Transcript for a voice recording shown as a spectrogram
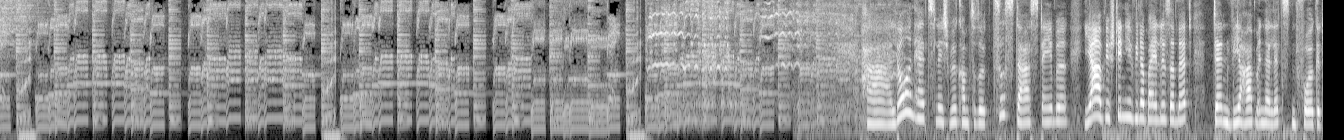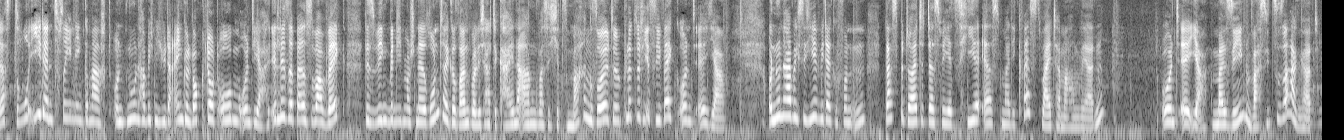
Oh, Hallo und herzlich willkommen zurück zu Star Stable. Ja, wir stehen hier wieder bei Elisabeth, denn wir haben in der letzten Folge das Druidentraining gemacht. Und nun habe ich mich wieder eingeloggt dort oben und ja, Elisabeth war weg. Deswegen bin ich mal schnell runtergerannt, weil ich hatte keine Ahnung, was ich jetzt machen sollte. Plötzlich ist sie weg und äh, ja. Und nun habe ich sie hier wieder gefunden. Das bedeutet, dass wir jetzt hier erstmal die Quest weitermachen werden. Und äh, ja, mal sehen, was sie zu sagen hat.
